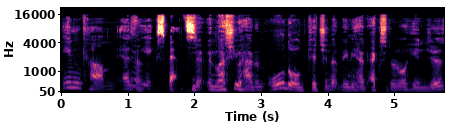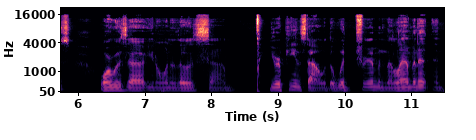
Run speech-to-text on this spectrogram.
income as the expense. N- Unless you had an old, old kitchen that maybe had external hinges or was a, you know, one of those um, European style with the wood trim and the laminate and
